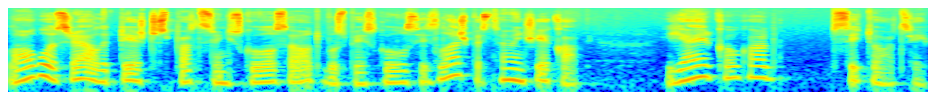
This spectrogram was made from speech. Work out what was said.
Laugos reāli ir tieši tas pats. Viņa skolas autobus pie skolas izlaiž, pēc tam viņš iekāpj. Ja ir kaut kāda situācija,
